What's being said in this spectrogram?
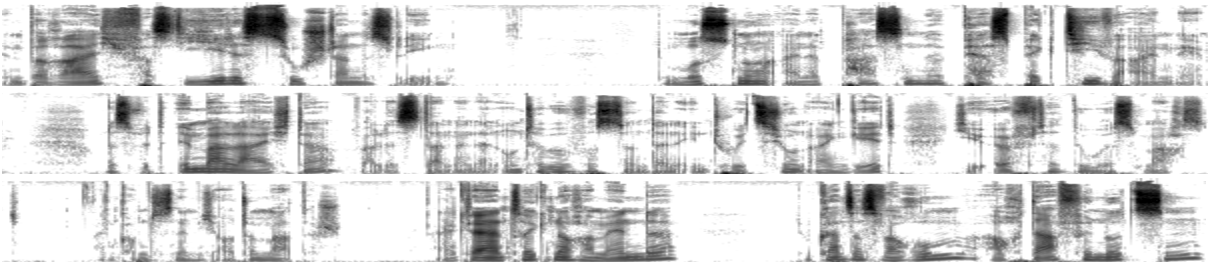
im Bereich fast jedes Zustandes liegen. Du musst nur eine passende Perspektive einnehmen. Und es wird immer leichter, weil es dann in dein Unterbewusstsein und deine Intuition eingeht, je öfter du es machst. Dann kommt es nämlich automatisch. Ein kleiner Trick noch am Ende. Du kannst das Warum auch dafür nutzen,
